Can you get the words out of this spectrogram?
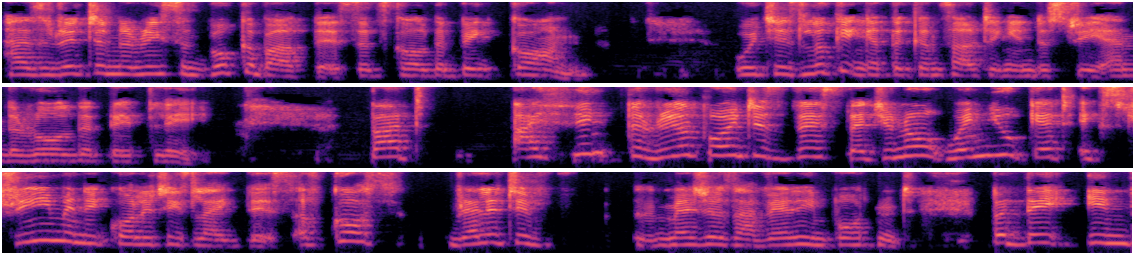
has written a recent book about this. It's called The Big Con, which is looking at the consulting industry and the role that they play. But I think the real point is this that, you know, when you get extreme inequalities like this, of course, relative measures are very important, but they in,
